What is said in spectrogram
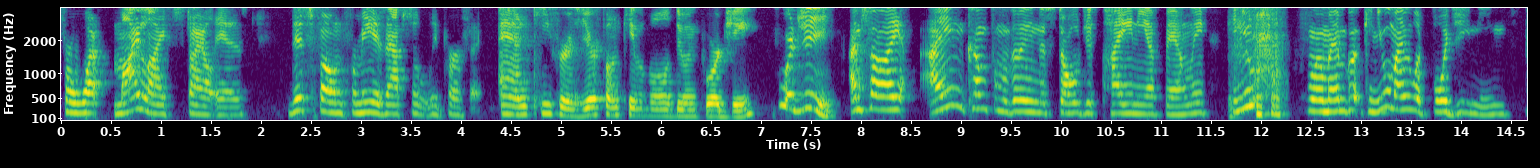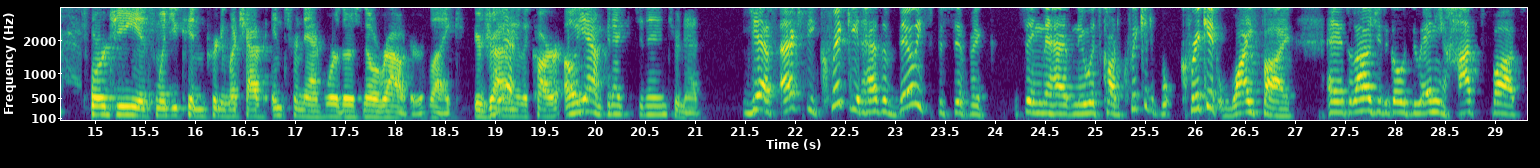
for what my lifestyle is, this phone for me is absolutely perfect. And Keefer, is your phone capable of doing 4G? 4G. I'm sorry, I come from a very nostalgic pioneer family. Can you remember? Can you remind me what 4G means? 4G is when you can pretty much have internet where there's no router. Like you're driving in the car. Oh yeah, I'm connected to the internet. Yes, actually, Cricket has a very specific thing they have new. It's called Cricket Cricket Wi-Fi, and it allows you to go through any hotspots.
